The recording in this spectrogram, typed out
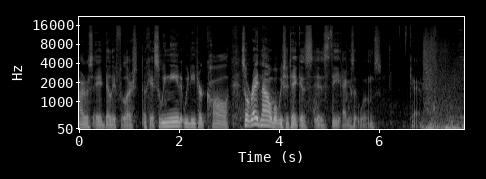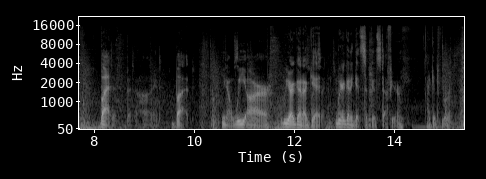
Artemis A, deadly flourish. Okay, so we need we need her call. So right now, what we should take is is the exit wounds. Okay. But Better hide. but you know we are we are gonna get we are gonna get some good stuff here. I can feel it.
